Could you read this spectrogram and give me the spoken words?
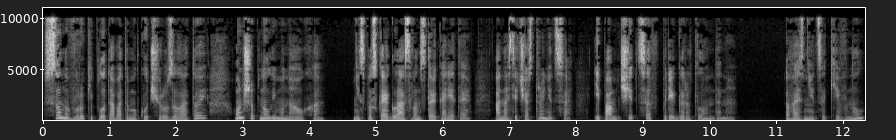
Сунув в руки плутоватому кучеру золотой, он шепнул ему на ухо. «Не спускай глаз вон с той кареты, она сейчас тронется и помчится в пригород Лондона». Возница кивнул,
